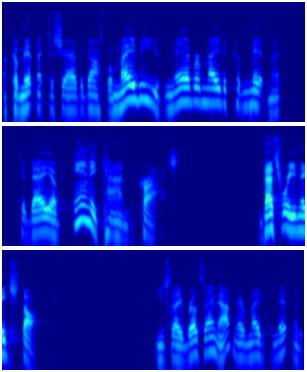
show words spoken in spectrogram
A commitment to share the gospel. Maybe you've never made a commitment today of any kind to Christ. That's where you need to start. You say, Brother Sammy, I've never made a commitment of,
